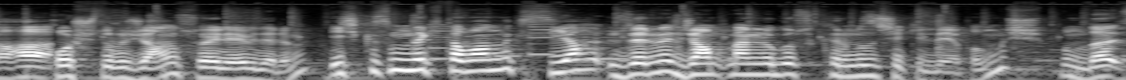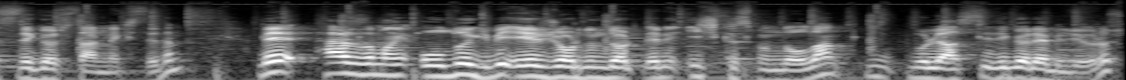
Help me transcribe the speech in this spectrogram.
daha hoş duracağını söyleyebilirim. İç kısmındaki tabanlık siyah, üzerine Jumpman logosu kırmızı şekilde yapılmış. Bunu da size göstermek istedim. Ve her zaman olduğu gibi Air Jordan 4'lerin iç kısmında olan bu lastiği görebiliyoruz.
